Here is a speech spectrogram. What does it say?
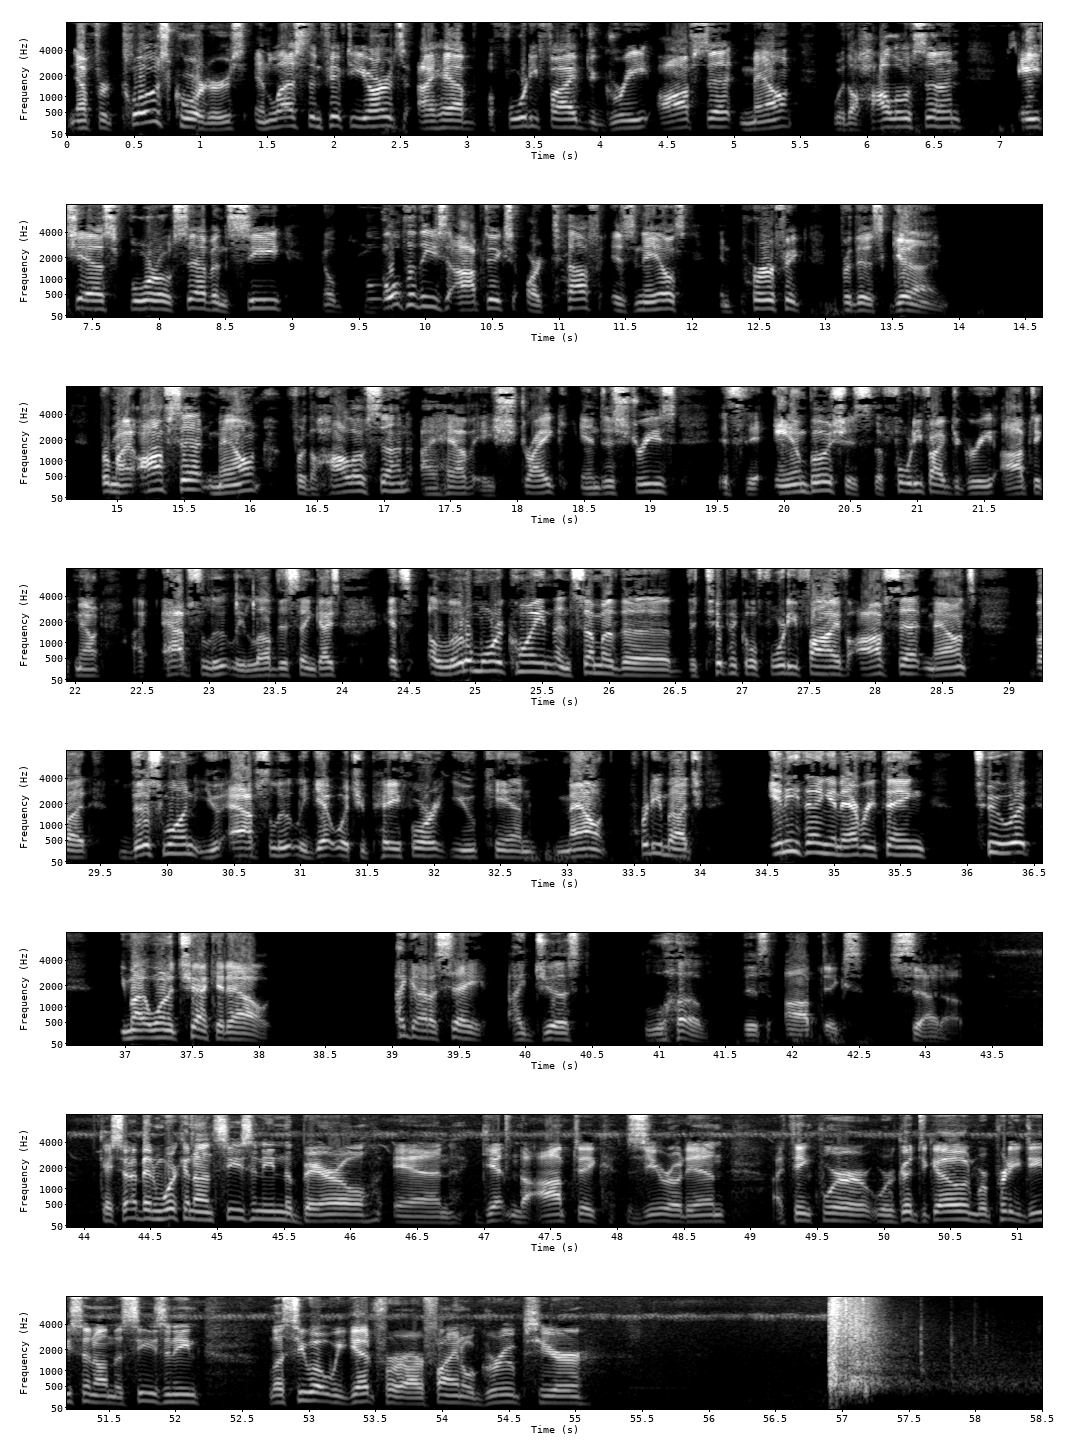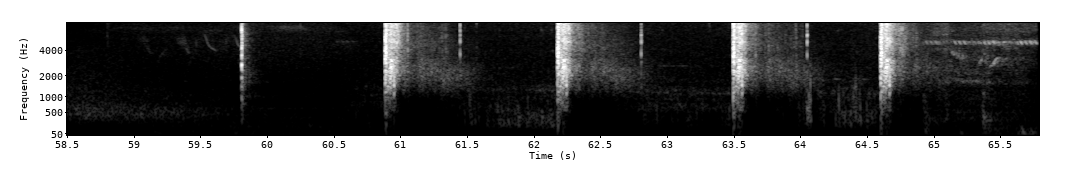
Now for close quarters and less than 50 yards, I have a 45 degree offset mount with a Holosun HS407C. You know, both of these optics are tough as nails and perfect for this gun. For my offset mount for the Holosun, I have a Strike Industries. It's the ambush. It's the 45 degree optic mount. I absolutely love this thing, guys. It's a little more coin than some of the, the typical 45 offset mounts, but this one, you absolutely get what you pay for. You can mount pretty much anything and everything to it. You might want to check it out. I gotta say, I just love this optics setup. Okay, so I've been working on seasoning the barrel and getting the optic zeroed in. I think we're, we're good to go and we're pretty decent on the seasoning. Let's see what we get for our final groups here.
